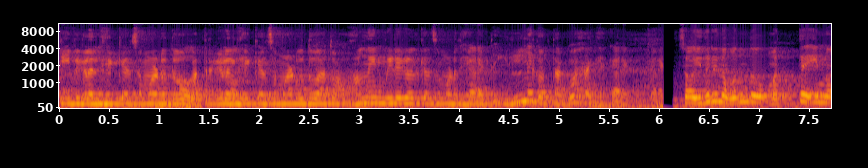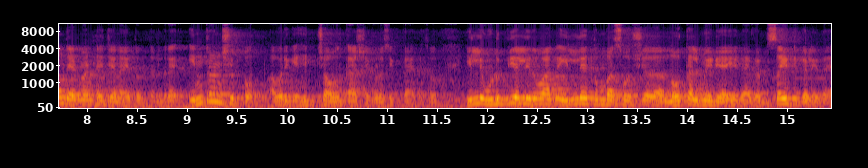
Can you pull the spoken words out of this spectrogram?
ಟಿವಿಗಳಲ್ಲಿ ಹೇಗೆ ಕೆಲಸ ಮಾಡೋದು ಪತ್ರಿಕೆಗಳಲ್ಲಿ ಹೇಗೆ ಕೆಲಸ ಮಾಡುವುದು ಅಥವಾ ಆನ್ಲೈನ್ ಮೀಡಿಯಾಗಳಲ್ಲಿ ಕೆಲಸ ಮಾಡೋದು ಹೇಗೆ ಅಂತ ಇಲ್ಲೇ ಗೊತ್ತಾಗುವ ಹಾಗೆ. ಸೊ ಇದರಿಂದ ಒಂದು ಮತ್ತೆ ಇನ್ನೊಂದು ಅಡ್ವಾಂಟೇಜ್ ಏನಾಯಿತು ಅಂತ ಹೇಳಿದ್ರೆ ಇಂಟರ್ನ್ಶಿಪ್ ಅವರಿಗೆ ಹೆಚ್ಚು ಅವಕಾಶಗಳು ಸಿಗ್ತಾ ಇದೆ. ಸೊ ಇಲ್ಲಿ ಉಡುಪಿಯಲ್ಲಿರುವಾಗ ಇಲ್ಲೇ ತುಂಬ ಸೋಷಿಯಲ್ ಲೋಕಲ್ ಮೀಡಿಯಾ ಇದೆ ವೆಬ್ಸೈಟ್ಗಳಿದೆ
